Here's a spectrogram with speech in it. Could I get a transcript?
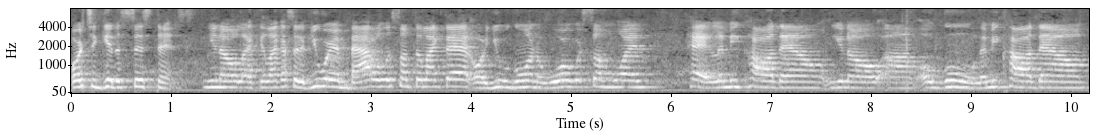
or to get assistance. You know, like like I said, if you were in battle or something like that, or you were going to war with someone, hey, let me call down, you know, um, Ogun. Let me call down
